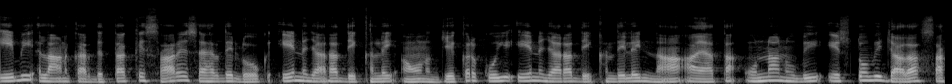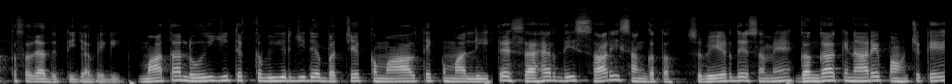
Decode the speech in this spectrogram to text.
ਇਹ ਵੀ ਐਲਾਨ ਕਰ ਦਿੱਤਾ ਕਿ ਸਾਰੇ ਸ਼ਹਿਰ ਦੇ ਲੋਕ ਇਹ ਨਜ਼ਾਰਾ ਦੇਖਣ ਲਈ ਆਉਣ। ਜੇਕਰ ਕੋਈ ਇਹ ਨਜ਼ਾਰਾ ਦੇਖਣ ਦੇ ਲਈ ਨਾ ਆਇਆ ਤਾਂ ਉਹਨਾਂ ਨੂੰ ਵੀ ਇਸ ਤੋਂ ਵੀ ਜ਼ਿਆਦਾ ਸਖਤ ਸਜ਼ਾ ਦਿੱਤੀ ਜਾਵੇਗੀ। ਮਾਤਾ ਲੋਈ ਜੀ ਤੇ ਕਬੀਰ ਜੀ ਦੇ ਬੱਚੇ ਕਮਾਲ ਤੇ ਕਮਾਲੀ ਤੇ ਸ਼ਹਿਰ ਦੀ ਸਾਰੀ ਸੰਗਤ ਸਵੇਰ ਦੇ ਸਮੇਂ ਗੰਗਾ ਕਿਨਾਰੇ ਪਹੁੰਚ ਕੇ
